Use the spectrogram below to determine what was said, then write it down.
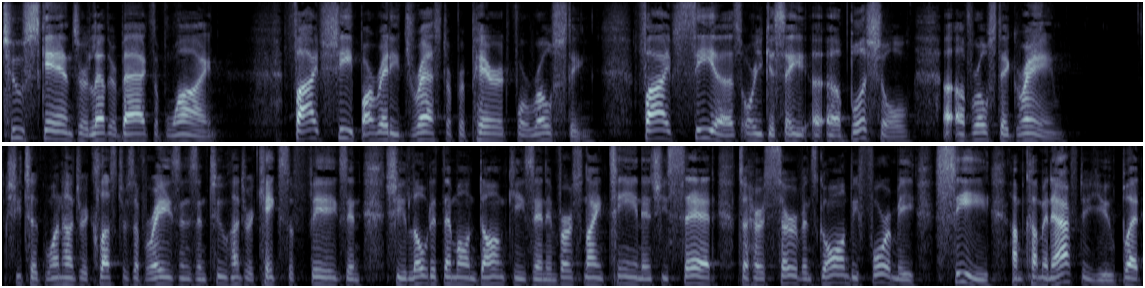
two skins or leather bags of wine, five sheep already dressed or prepared for roasting, five seahs, or you could say a, a bushel uh, of roasted grain she took 100 clusters of raisins and 200 cakes of figs, and she loaded them on donkeys. And in verse 19, and she said to her servants, Go on before me, see, I'm coming after you. But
